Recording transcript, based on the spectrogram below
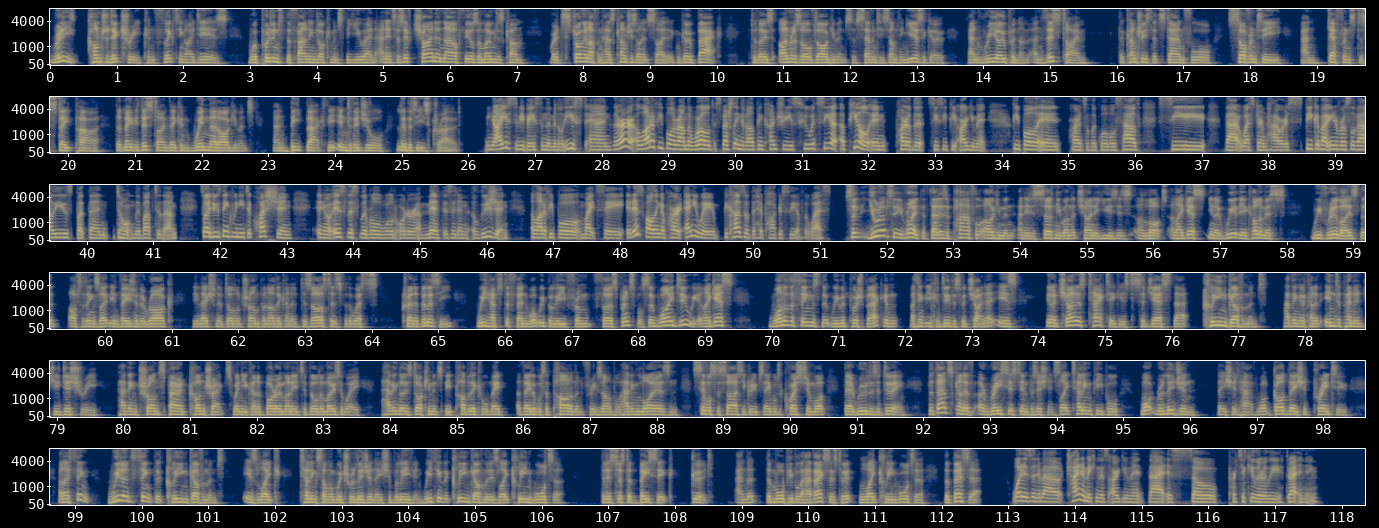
really contradictory, conflicting ideas were put into the founding documents of the UN. And it's as if China now feels a moment has come where it's strong enough and has countries on its side that it can go back to those unresolved arguments of 70 something years ago and reopen them. And this time, the countries that stand for sovereignty and deference to state power, that maybe this time they can win that argument and beat back the individual liberties crowd. You know, I used to be based in the Middle East, and there are a lot of people around the world, especially in developing countries, who would see appeal in part of the CCP argument. People in parts of the global south see that Western powers speak about universal values, but then don't live up to them. So I do think we need to question, you know, is this liberal world order a myth? Is it an illusion? A lot of people might say it is falling apart anyway because of the hypocrisy of the West. So you're absolutely right that that is a powerful argument, and it is certainly one that China uses a lot. And I guess you know we at the Economist we've realised that after things like the invasion of Iraq, the election of Donald Trump, and other kind of disasters for the West's credibility, we have to defend what we believe from first principles. So why do we? And I guess one of the things that we would push back, and I think that you can do this with China, is you know China's tactic is to suggest that clean government, having a kind of independent judiciary having transparent contracts when you kind of borrow money to build a motorway, having those documents be public or made available to Parliament, for example, having lawyers and civil society groups able to question what their rulers are doing, that that's kind of a racist imposition. It's like telling people what religion they should have, what God they should pray to. And I think we don't think that clean government is like telling someone which religion they should believe in. We think that clean government is like clean water, that it's just a basic good and that the more people that have access to it, like clean water, the better. What is it about China making this argument that is so particularly threatening?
